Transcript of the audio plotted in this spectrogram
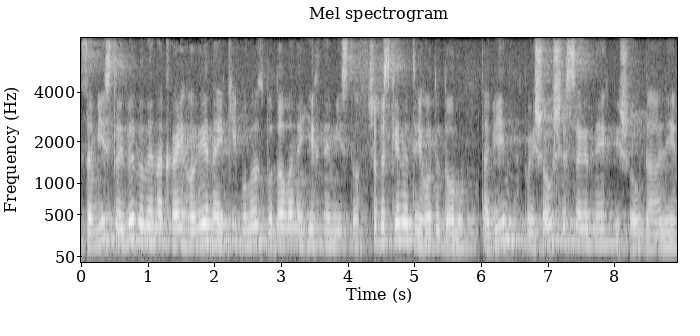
за місто і вивели на край гори, на якій було збудоване їхнє місто, щоб скинути його додолу. Та він, прийшовши серед них, пішов далі.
